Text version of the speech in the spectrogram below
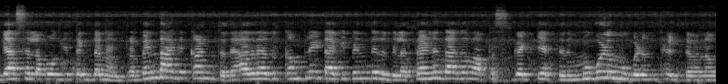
ಗ್ಯಾಸ್ ಎಲ್ಲ ಹೋಗಿ ತೆಗೆದ ನಂತರ ಬೆಂದ ಹಾಗೆ ಕಾಣ್ತದೆ. ಆದ್ರೆ ಅದು ಕಂಪ್ಲೀಟ್ ಆಗಿ ಬೆಂದಿರುದಿಲ್ಲ. ತಣ್ಣದಾಗ ವಾಪಸ್ ಗಟ್ಟಿ ಆಗ್ತದೆ. ಮುಗುಳು ಮುಗುಳು ಅಂತ ಹೇಳ್ತೇವೆ ನಾವು.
